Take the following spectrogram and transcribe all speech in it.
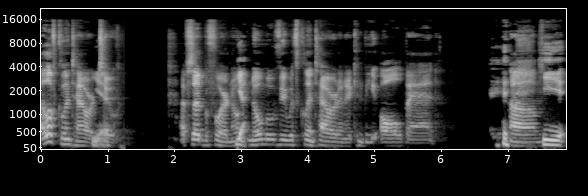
i love clint howard Yeah. too i've said before no Yeah. no movie with clint howard and it can be all bad um he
